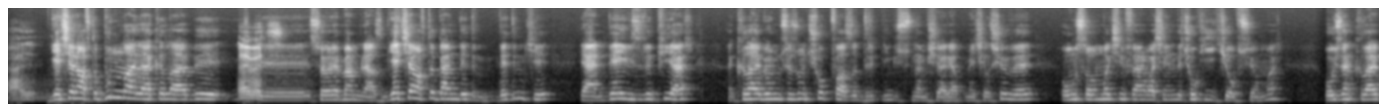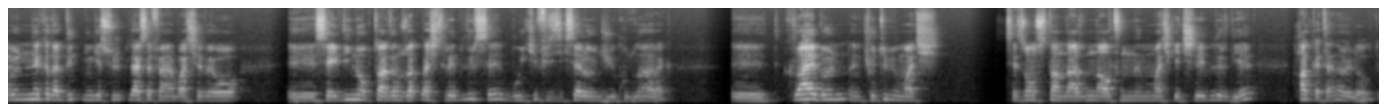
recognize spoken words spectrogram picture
Yani Geçen hafta bununla alakalı abi Evet. e, söylemem lazım. Geçen hafta ben dedim. Dedim ki yani Davis ve Pierre yani Clyburn bu sezon çok fazla dribbling üstünden bir şeyler yapmaya çalışıyor ve onu savunmak için Fenerbahçe'nin de çok iyi iki opsiyon var. O yüzden Clyburn'u ne kadar dribbling'e sürüklerse Fenerbahçe ve o e, sevdiği noktalardan uzaklaştırabilirse bu iki fiziksel oyuncuyu kullanarak e, Clyburn hani kötü bir maç sezon standartının altında bir maç geçirebilir diye hakikaten öyle oldu.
